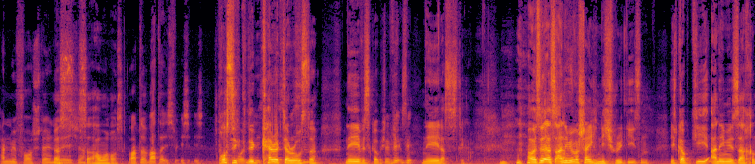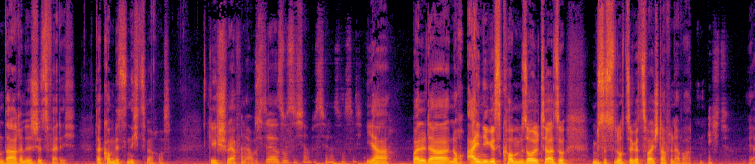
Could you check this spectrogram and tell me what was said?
Kann mir vorstellen, Das, welche. hau mal raus. Warte, warte, ich, ich, ich. Brauchst du den willst- Character willst Roaster? Nee, das glaube ich nicht. wir- wissen. Nee, lass es lieber. Aber es wird das Anime wahrscheinlich nicht releasen. Ich glaube, die Anime-Sachen darin ist jetzt fertig. Da kommt jetzt nichts mehr raus. Gehe ich schwer von Ja, aus. bist du ja so sicher? Bist du ja so sicher? Ja, weil da noch einiges kommen sollte. Also müsstest du noch circa zwei Staffeln erwarten. Echt? Ja.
